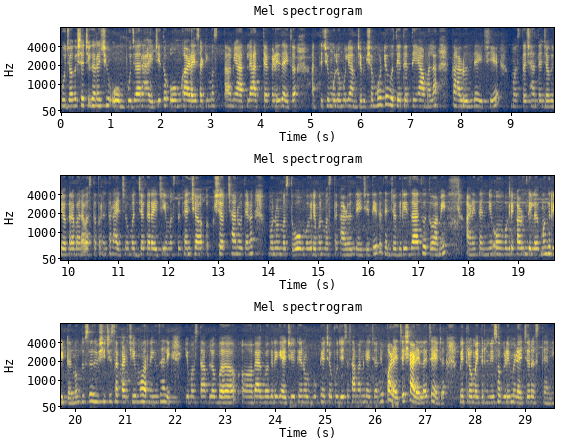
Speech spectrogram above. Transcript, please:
पूजा कशाची करायची? ओम पूजा राहायची. तर ओम काढायसाठी मस्त आम्ही आपल्या आत्याकडे जायचं. आत्याची मुलं मुली आमच्यापेक्षा मोठे होते तर ते आम्हाला काढून द्यायचे. मस्त छान त्यांच्या घरी अकरा बारा वाजतापर्यंत राहायचं. मज्जा करायची. मस्त त्यांचे अक्षर छान होते ना. म्हणून मस्त ओम वगैरे पण मस्त काढून द्यायचे ते. तर त्यांच्या घरी जात होतो आम्ही आणि त्यांनी ओम वगैरे काढून दिलं मग रिटर्न मग दुसऱ्या दिवशीची सकाळची मॉर्निंग झाली की मस्त आपलं ब बॅग वगैरे घ्यायची ते नोटबुक घ्यायचं पूजेचं सामान घ्यायचं आणि पळायचे शाळेला जायचं मित्रमैत्रिणी सगळे मिळायचे रस्त्याने.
